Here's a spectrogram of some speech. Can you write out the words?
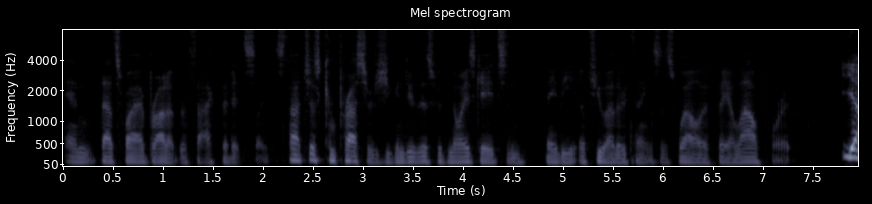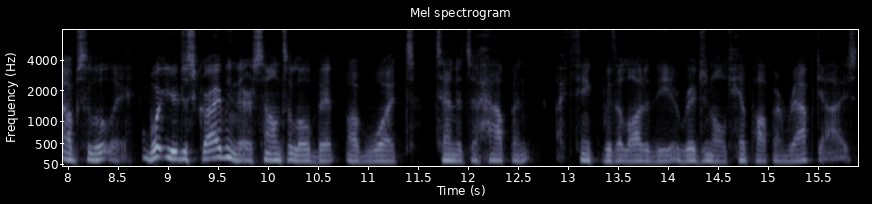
And that's why I brought up the fact that it's like, it's not just compressors. You can do this with noise gates and maybe a few other things as well if they allow for it. Yeah, absolutely. What you're describing there sounds a little bit of what tended to happen, I think, with a lot of the original hip hop and rap guys,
